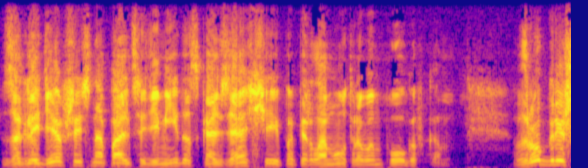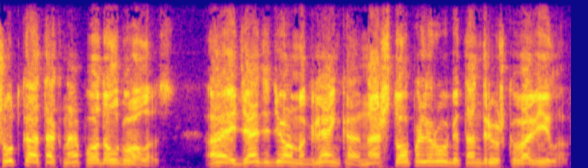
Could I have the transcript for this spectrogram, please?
заглядевшись на пальцы Демида, скользящие по перламутровым пуговкам. Вдруг Гришутка от окна подал голос. «Ай, дядя Дема, глянь-ка, наш тополь рубит Андрюшка Вавилов».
